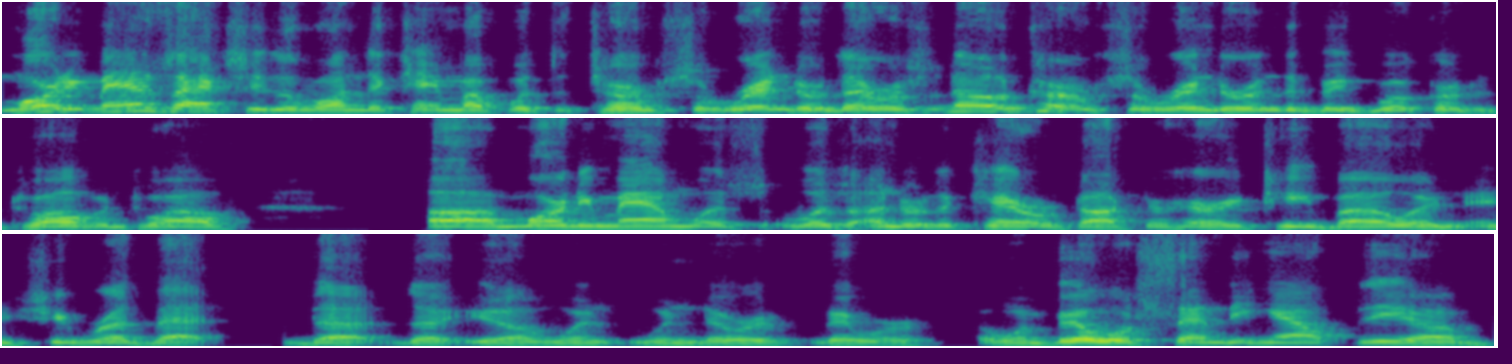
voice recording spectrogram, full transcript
Marty Mann's actually the one that came up with the term surrender. There was no term surrender in the big book or the 12 and 12. Uh, Marty Mann was was under the care of Dr. Harry Tiebout, and, and she read that that that you know when when they were they were when Bill was sending out the um,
